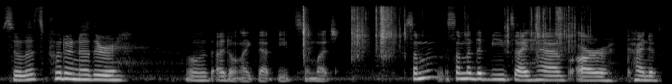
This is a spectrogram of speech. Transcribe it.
So let's put another oh, I don't like that bead so much. Some some of the beads I have are kind of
